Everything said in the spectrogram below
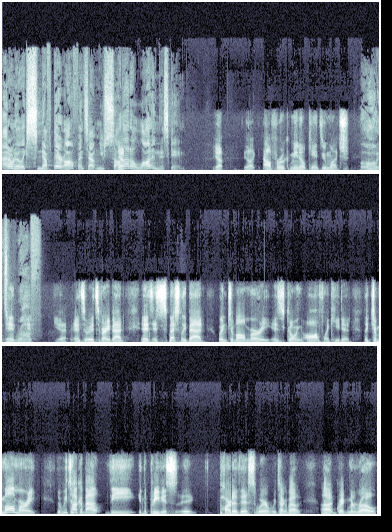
I don't know, like snuffed their offense out. And you saw Yep. that a lot in this game. Yep. Like Al Farouk Aminu can't do much. Oh, it's And- rough. Yeah, it's it's very bad, and it's especially bad when Jamal Murray is going off like he did. Like Jamal Murray, we talk about the in the previous uh, part of this where we talk about uh, Greg Monroe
